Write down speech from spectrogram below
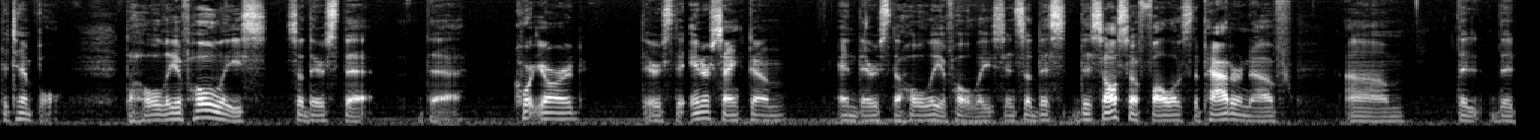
the temple, the holy of holies. So there's the the courtyard, there's the inner sanctum, and there's the holy of holies. And so this this also follows the pattern of um, the the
